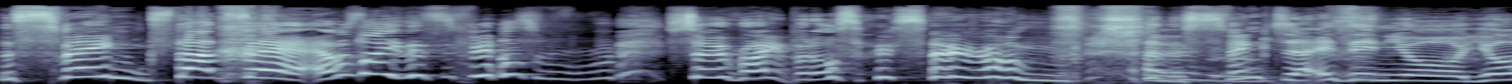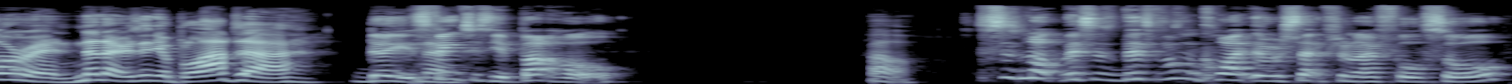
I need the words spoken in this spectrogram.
The Sphinx. That's it. I was like, this feels so right, but also so wrong. and the sphincter is in your urine. No, no, it's in your bladder. No, your Sphinx is your butthole. Oh. This is not. This is. This wasn't quite the reception I foresaw.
